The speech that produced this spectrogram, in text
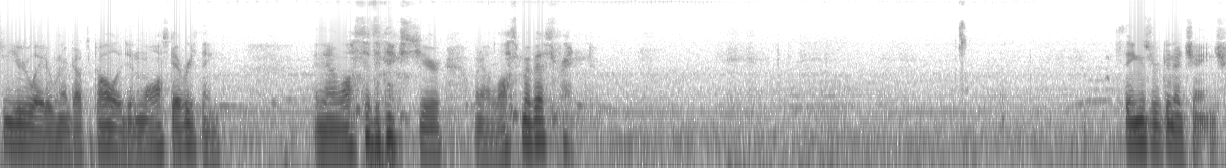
two years later when I got to college and lost everything. And then I lost it the next year when I lost my best friend. Things are going to change.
